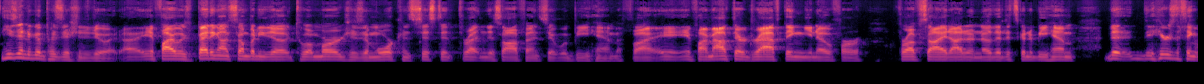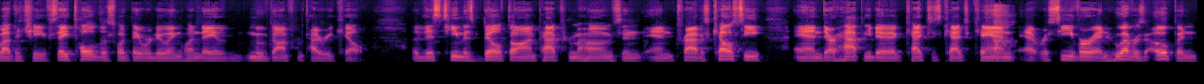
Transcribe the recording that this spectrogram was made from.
He's in a good position to do it. Uh, if I was betting on somebody to, to emerge as a more consistent threat in this offense, it would be him. If I if I'm out there drafting, you know, for for upside, I don't know that it's going to be him. The, the, here's the thing about the Chiefs: they told us what they were doing when they moved on from Tyreek Hill. This team is built on Patrick Mahomes and and Travis Kelce and they're happy to catch as catch can at receiver, and whoever's open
